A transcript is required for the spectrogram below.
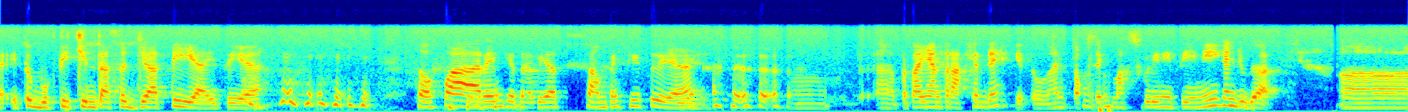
iya. Itu bukti cinta sejati ya itu ya. So far yang kita lihat sampai situ ya. Iya. Hmm, eh, pertanyaan terakhir deh gitu kan. Toxic masculinity ini kan juga eh,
